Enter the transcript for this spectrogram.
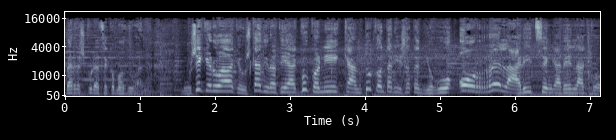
berreskuratzeko moduan. Musikeroak, Euskadi irratia, gukoni, kantu kontari izaten diogu horrela aritzen garelako.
